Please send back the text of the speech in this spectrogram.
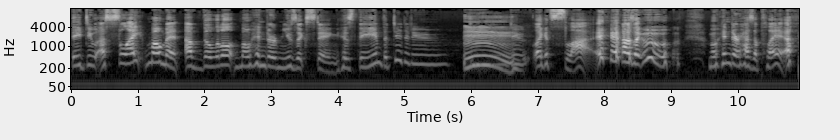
they do a slight moment of the little Mohinder music sting, his theme, the do do do. Mm. Like it's sly. I was like, ooh, Mohinder has a player.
